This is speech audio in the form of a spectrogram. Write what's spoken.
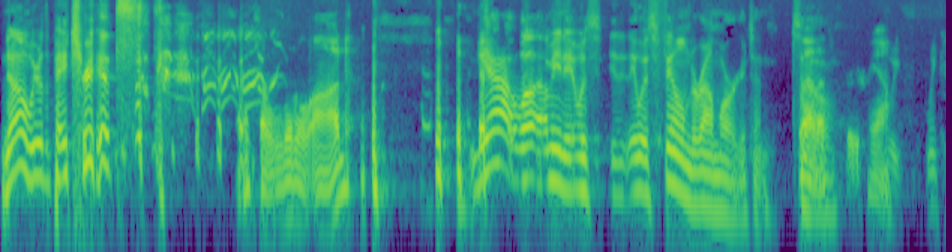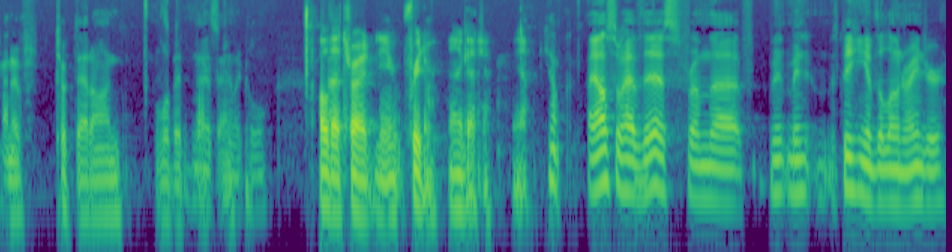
No, we were the Patriots. That's a little odd. yeah, well, I mean, it was it, it was filmed around Morganton, so Well, yeah. we, we kind of took that on a little bit back That's kind of cool. Oh, that's right. You- Freedom. I got you. Yeah. Yep. I also have this from the. min- min- Speaking of the Lone Ranger.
